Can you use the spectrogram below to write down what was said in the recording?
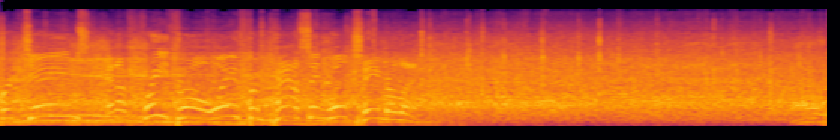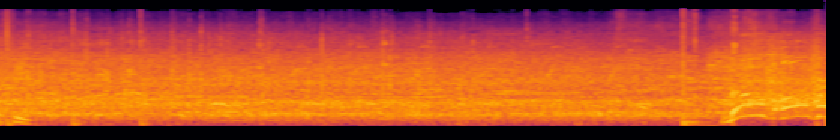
for James, and a free throw away from passing Wilt Chamberlain. Move over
